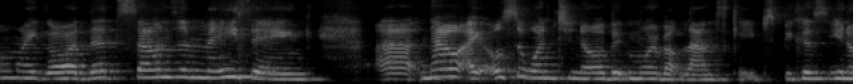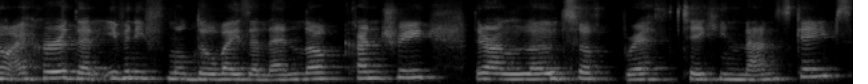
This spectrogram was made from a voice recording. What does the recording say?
Oh my God, that sounds amazing. Uh, now, I also want to know a bit more about landscapes because, you know, I heard that even if Moldova is a landlocked country, there are loads of breathtaking landscapes.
